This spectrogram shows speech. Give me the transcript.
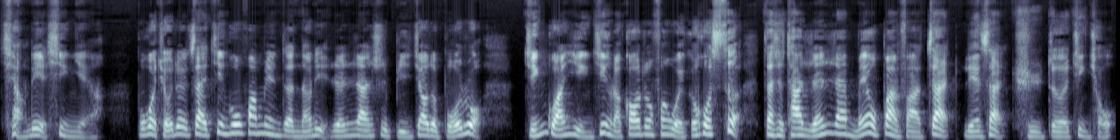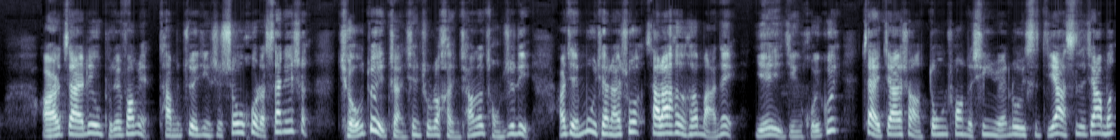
强烈信念啊。不过球队在进攻方面的能力仍然是比较的薄弱。尽管引进了高中锋韦格霍斯特，但是他仍然没有办法在联赛取得进球。而在利物浦队方面，他们最近是收获了三连胜，球队展现出了很强的统治力。而且目前来说，萨拉赫和马内也已经回归，再加上东窗的新援路易斯·迪亚斯的加盟，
